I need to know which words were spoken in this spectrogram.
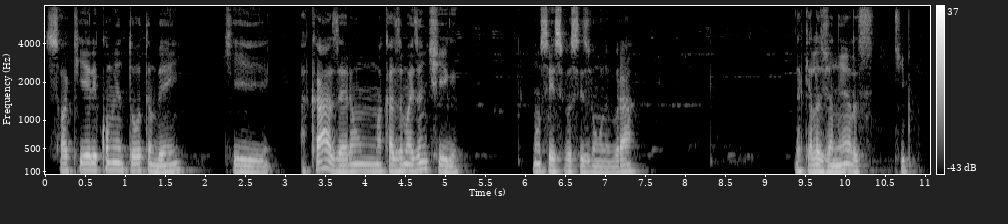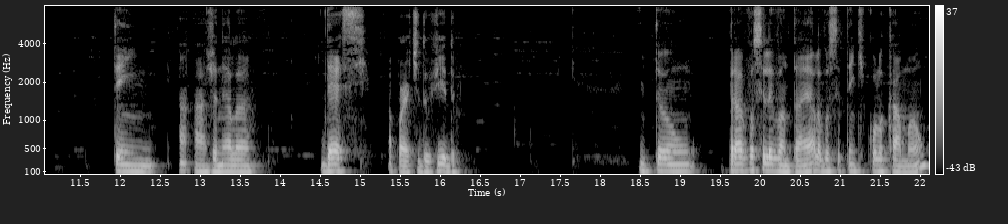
Só que ele comentou também que a casa era uma casa mais antiga. Não sei se vocês vão lembrar daquelas janelas que tem a, janela desce a parte do vidro. Então, para você levantar ela, você tem que colocar a mão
